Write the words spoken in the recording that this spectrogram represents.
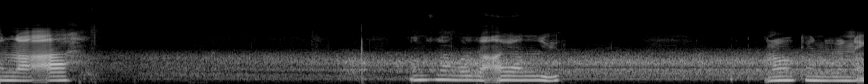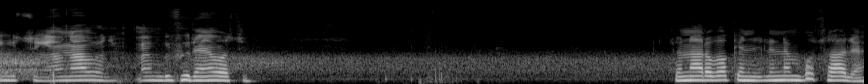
Allah Allah. Önceden böyle ayarlıyım. Ama kendiliğinden gitsin ya ne yapalım. Ben bir frene basayım. Sonra araba kendiliğinden boş hali.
